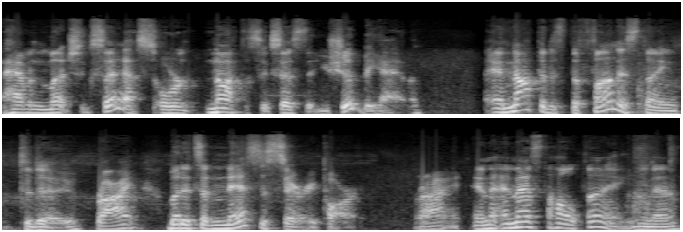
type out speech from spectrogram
having much success or not the success that you should be having. And not that it's the funnest thing to do, right? But it's a necessary part, right? And and that's the whole thing, you know.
